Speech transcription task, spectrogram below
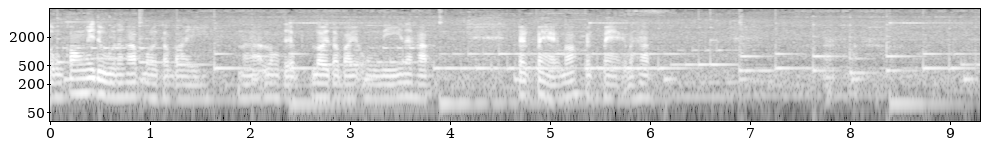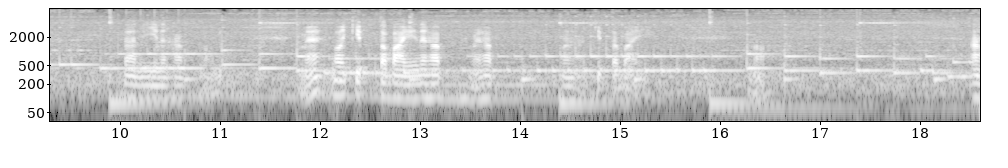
ลงกล้องให้ดูนะครับ รอยตะไบนะฮะลองแต่รอยตะไบองค์นี้นะครับ แปลกๆเนาะแปลกๆนะครับด้านนี้นะครับลองดูเห็นไหมรอยเก็บตะไบนะครับเห็นไหมครับ มหากิตตะใบเนาะอ่า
